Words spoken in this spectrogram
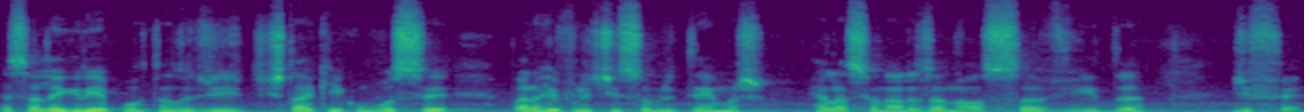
essa alegria, portanto, de estar aqui com você para refletir sobre temas relacionados à nossa vida de fé.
